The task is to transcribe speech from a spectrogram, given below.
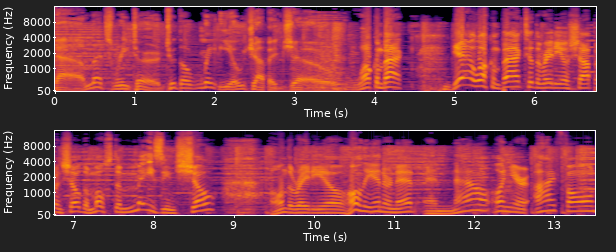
Now, let's return to the Radio Shopping Show. Welcome back. Yeah, welcome back to the Radio Shopping Show, the most amazing show on the radio, on the internet, and now on your iPhone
